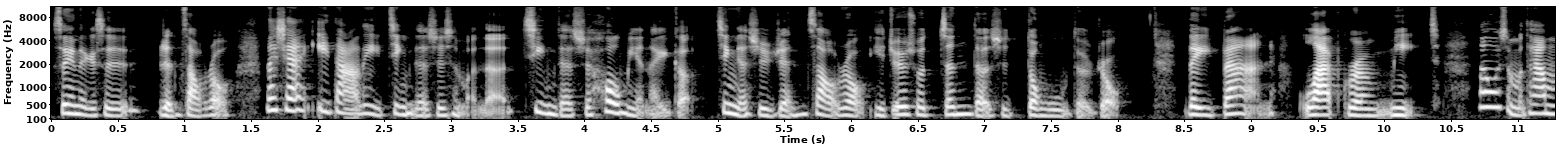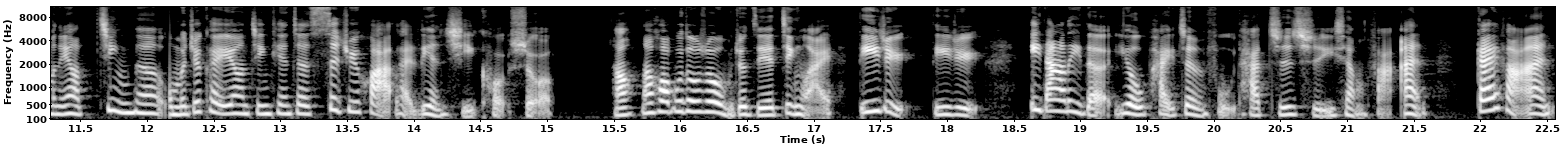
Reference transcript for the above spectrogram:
所以那个是人造肉。那现在意大利禁的是什么呢？禁的是后面那一个，禁的是人造肉，也就是说真的是动物的肉。They ban lab-grown meat。那为什么他们要禁呢？我们就可以用今天这四句话来练习口说。好，那话不多说，我们就直接进来。第一句，第一句，意大利的右派政府它支持一项法案，该法案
